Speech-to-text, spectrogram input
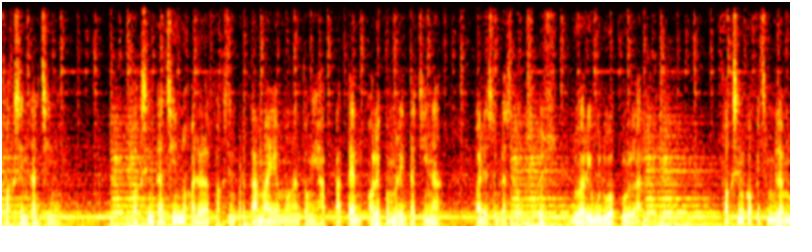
vaksin CanSino. Vaksin CanSino adalah vaksin pertama yang mengantongi hak paten oleh pemerintah Cina pada 11 Agustus 2020 lalu. Vaksin COVID-19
